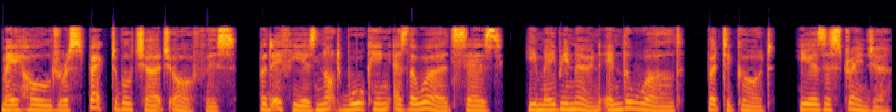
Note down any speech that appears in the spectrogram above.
may hold respectable church office, but if he is not walking as the word says, he may be known in the world, but to God, he is a stranger.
